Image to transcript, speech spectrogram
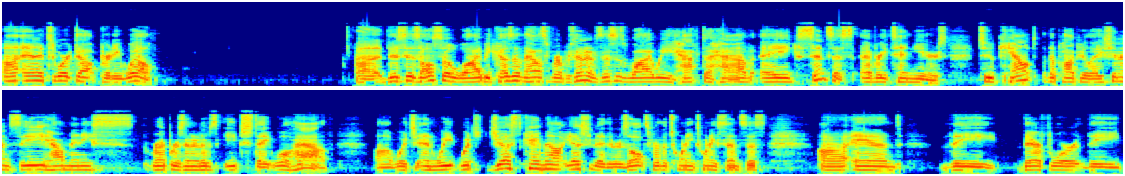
Uh, and it's worked out pretty well. Uh, this is also why, because of the House of Representatives, this is why we have to have a census every 10 years to count the population and see how many representatives each state will have. uh, which and we which just came out yesterday. The results for the 2020 census uh, and the therefore the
